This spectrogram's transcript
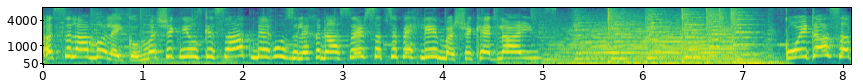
السلام علیکم۔ مشرق نیوز کے ساتھ میں ہوں زلیخ ناصر۔ سب سے پہلے مشرق ہیڈ لائنز کوئٹہ سب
